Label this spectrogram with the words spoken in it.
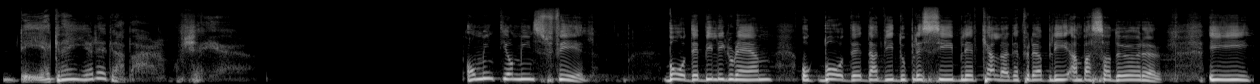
Det är grejer det grabbar och tjejer. Om inte jag minns fel, både Billy Graham och både David Duplessis blev kallade för att bli ambassadörer i,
